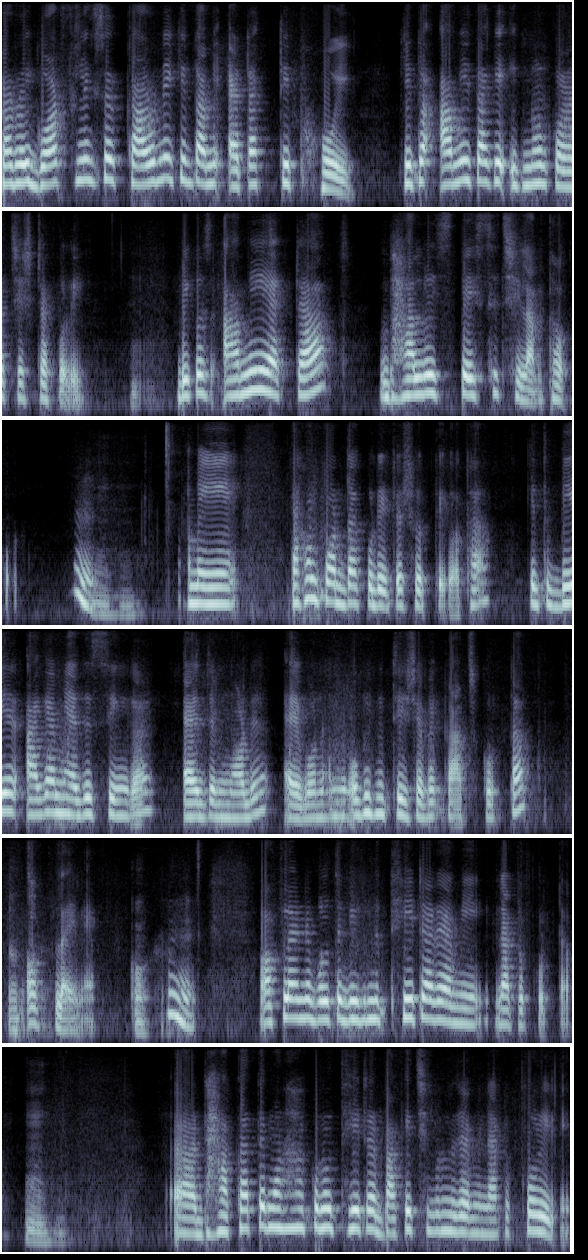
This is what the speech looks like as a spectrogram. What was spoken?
কারণ ওই গড ফিলিংস এর কারণে কিন্তু আমি অ্যাট্রাকটিভ হই। কিন্তু আমি তাকে ইগনোর করার চেষ্টা করি। বিকজ আমি একটা ভালো স্পেসে ছিলাম তখন। আমি এখন পর্দা করি এটা সত্যি কথা। কিন্তু বিয়ের আগে আমি as a singer as a model এবং আমি অভিনেত্রী হিসেবে কাজ করতাম অফলাইনে হুম? অফলাইনে বলতে বিভিন্ন থিয়েটারে আমি নাটক করতাম। ঢাকাতে মনে হয় কোনো থিয়েটার বাকি ছিল না যে আমি নাটক করিনি।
